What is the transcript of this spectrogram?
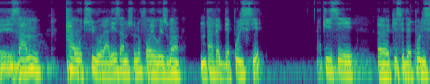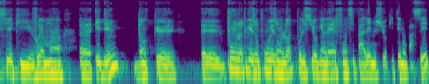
e, zam kaotu yo ra le zam sou nou, fò heureusement mta vek de polisye, ki se, euh, ki se de polisye ki vreman euh, edem, donk euh, pou lout rezon, pou rezon lout, polisye yo gen lè fon ti pale, msye yo kite nou pase,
